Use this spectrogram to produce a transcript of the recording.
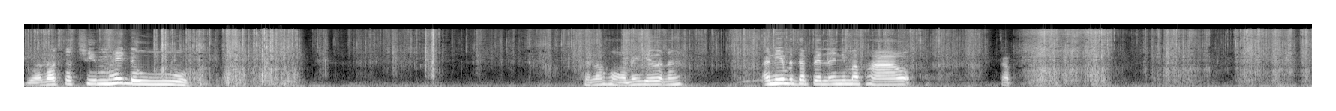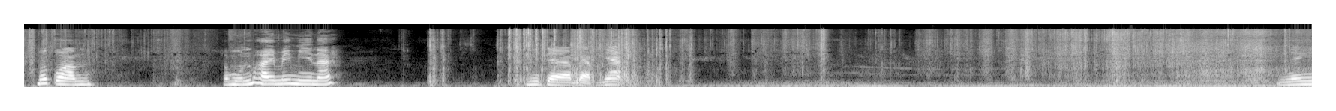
เดี๋ยวเราจะชิมให้ดู แต่ละห่อไม่เยอะนะ อันนี้มันจะเป็นอันนี้มะพร้าวกับ เมื่อก่อน สมุนไพรไม่มีนะ มีแต่แบบเนี้ย นี่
